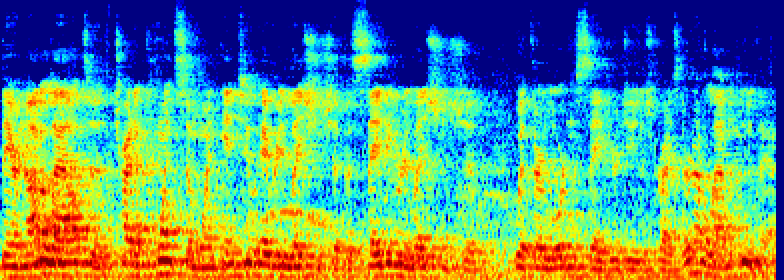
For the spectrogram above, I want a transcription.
They are not allowed to try to point someone into a relationship, a saving relationship with their Lord and Savior, Jesus Christ. They're not allowed to do that.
